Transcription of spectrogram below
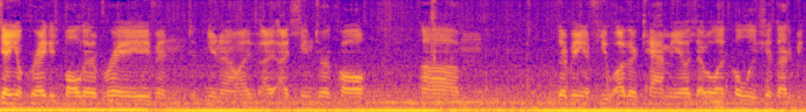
Daniel Craig is the Brave, and you know I, I, I seem to recall um, there being a few other cameos that were like, holy shit, that'd be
